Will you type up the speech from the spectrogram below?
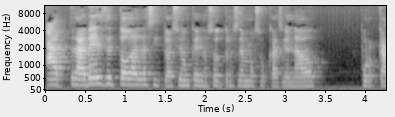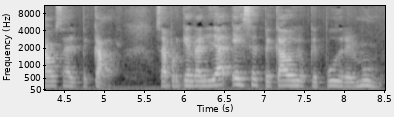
a través de toda la situación que nosotros hemos ocasionado por causa del pecado. O sea, porque en realidad es el pecado lo que pudre el mundo.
